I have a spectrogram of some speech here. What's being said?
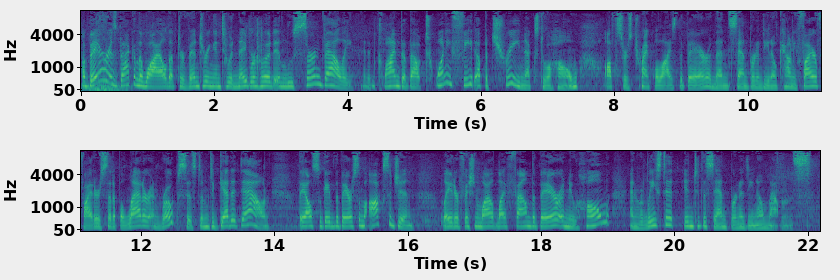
A bear is back in the wild after venturing into a neighborhood in Lucerne Valley. It had climbed about 20 feet up a tree next to a home. Officers tranquilized the bear, and then San Bernardino County firefighters set up a ladder and rope system to get it down. They also gave the bear some oxygen. Later, Fish and Wildlife found the bear a new home and released it into the San Bernardino Mountains.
